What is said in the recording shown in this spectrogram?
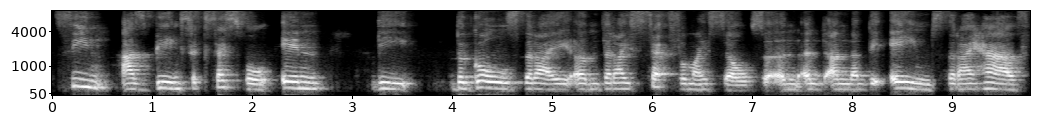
seen as being successful in the the goals that I um, that I set for myself and, and and the aims that I have.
